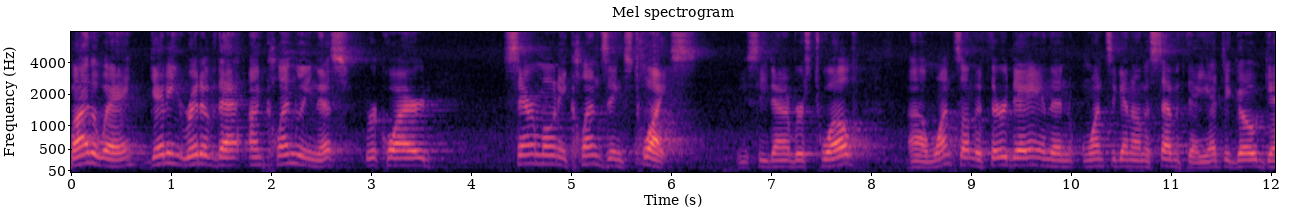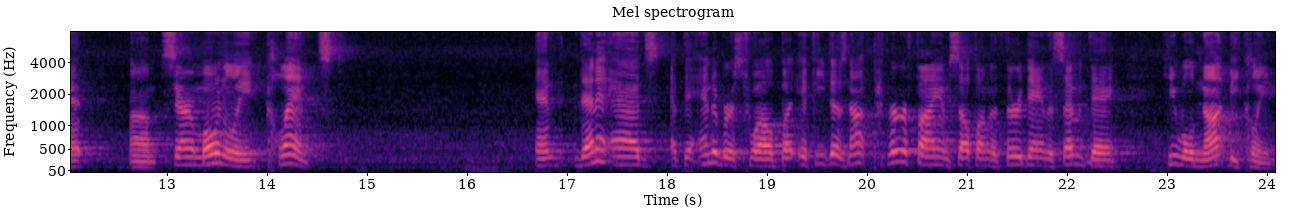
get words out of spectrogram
by the way, getting rid of that uncleanliness required ceremony cleansings twice. You see down in verse 12, uh, once on the third day and then once again on the seventh day. You had to go get um, ceremonially cleansed. And then it adds at the end of verse 12, but if he does not purify himself on the third day and the seventh day, he will not be clean.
